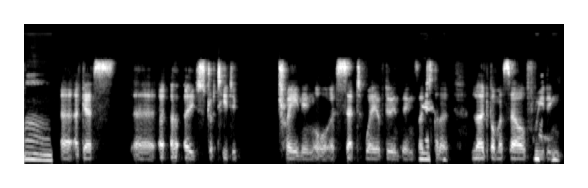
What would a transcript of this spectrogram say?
mm. uh, I guess, uh, a, a, strategic training or a set way of doing things. I just kind of learned by myself, reading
